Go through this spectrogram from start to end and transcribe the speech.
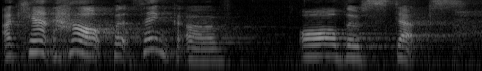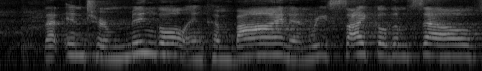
I can't help but think of all those steps that intermingle and combine and recycle themselves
